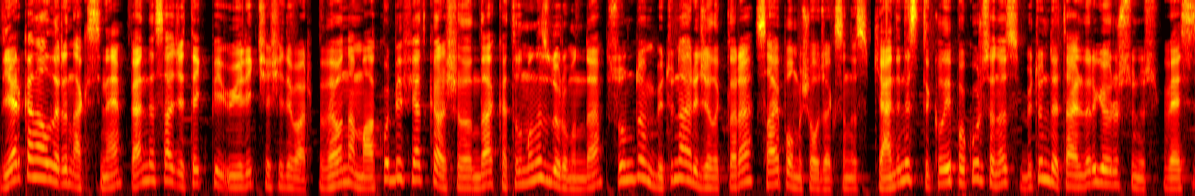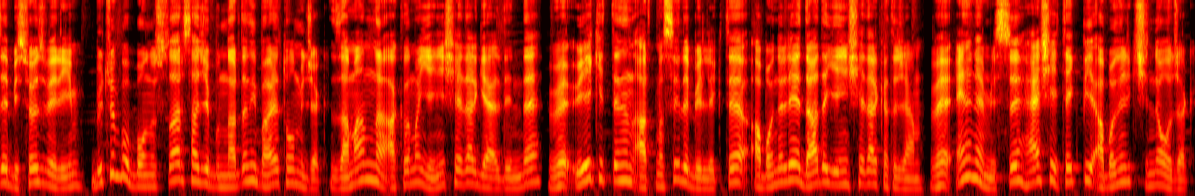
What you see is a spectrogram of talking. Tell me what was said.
Diğer kanalların aksine bende sadece tek bir üyelik çeşidi var ve ona makul bir fiyat karşılığında katılmanız durumunda sunduğum bütün ayrıcalıklara sahip olmuş olacaksınız. Kendiniz tıklayıp okursanız bütün detayları görürsünüz ve size bir söz vereyim. Bütün bu bonuslar sadece bunlardan ibaret olmayacak. Zamanla aklıma yeni şeyler geldiğinde ve üye kitlenin artmasıyla birlikte aboneliğe daha da yeni şeyler katacağım. Ve en önemlisi her şey tek bir abonelik içinde olacak.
